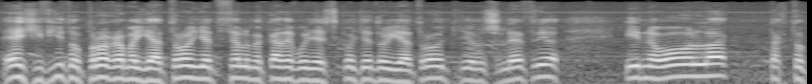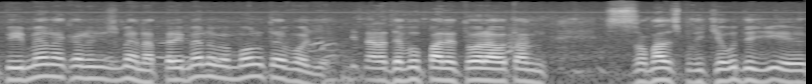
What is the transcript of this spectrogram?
Έχει βγει το πρόγραμμα γιατρών γιατί θέλουμε κάθε εμβολιαστικό κέντρο γιατρών και νοσηλεύτρια. Είναι όλα τακτοποιημένα, κανονισμένα. Περιμένουμε μόνο τα εμβόλια. Τα ραντεβού πάνε τώρα όταν στις ομάδες που δικαιούνται ε,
